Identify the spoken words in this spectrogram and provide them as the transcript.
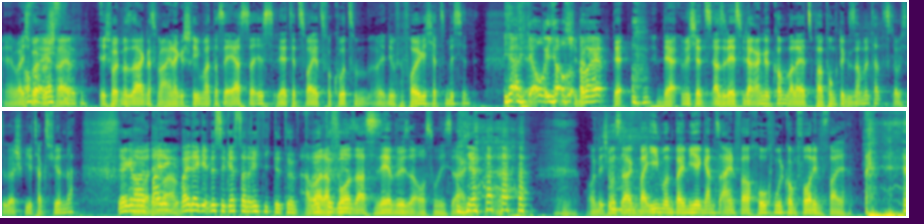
Ja, weil ich wollte der nur ich wollte nur sagen, dass mir einer geschrieben hat, dass er Erster ist. Der hat jetzt zwar jetzt vor kurzem, äh, den verfolge ich jetzt ein bisschen. Ja, ich auch, ich auch. Wieder- Aber er- Der, der mich jetzt, also der ist wieder rangekommen, weil er jetzt ein paar Punkte gesammelt hat. Das ist, glaube ich, sogar Spieltagsführender. ja, genau, aber der beide, war- beide Ergebnisse gestern richtig getippt. Aber davor sah es sehr böse aus, muss ich sagen. Und ich muss sagen, bei ihm und bei mir ganz einfach, Hochmut kommt vor dem Fall.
